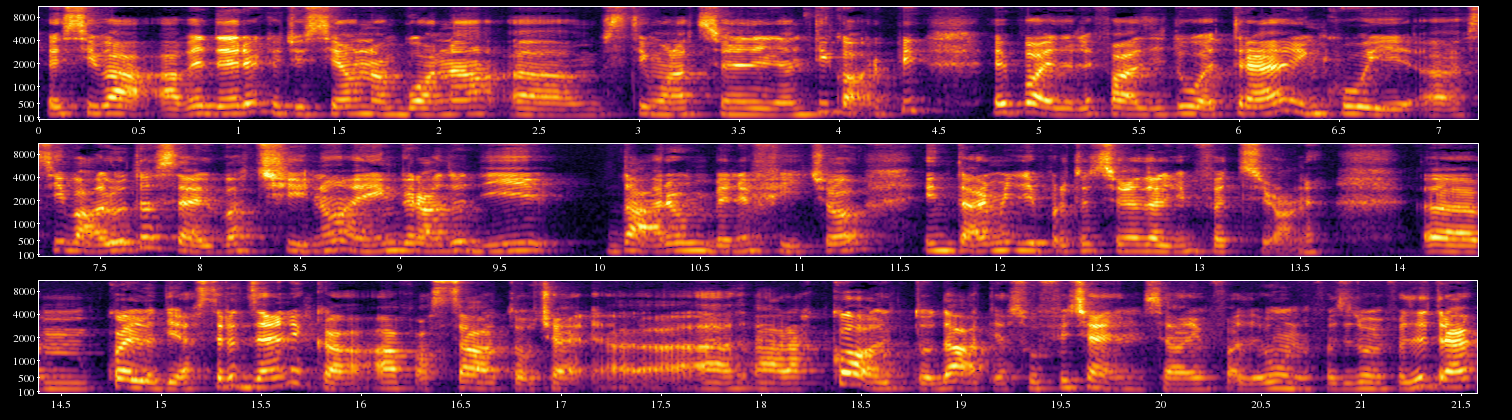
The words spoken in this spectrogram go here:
e si va a vedere che ci sia una buona uh, stimolazione degli anticorpi e poi delle fasi 2 e 3 in cui uh, si valuta se il vaccino è in grado di dare un beneficio in termini di protezione dall'infezione. Um, quello di AstraZeneca ha passato, cioè ha, ha, raccolto dati a sufficienza in fase 1, in fase 2, in fase 3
